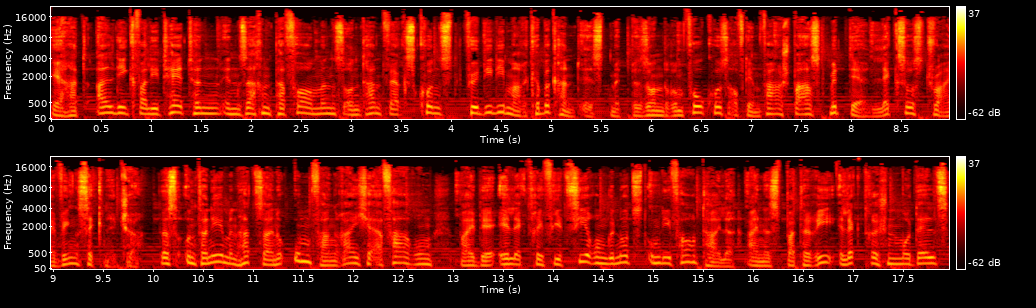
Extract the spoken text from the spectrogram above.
Er hat all die Qualitäten in Sachen Performance und Handwerkskunst, für die die Marke bekannt ist, mit besonderem Fokus auf dem Fahrspaß mit der Lexus Driving Signature. Das Unternehmen hat seine umfangreiche Erfahrung bei der Elektrifizierung genutzt, um die Vorteile eines batterieelektrischen Modells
